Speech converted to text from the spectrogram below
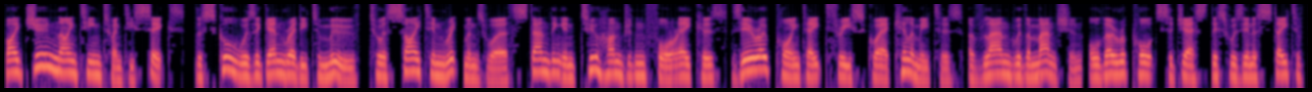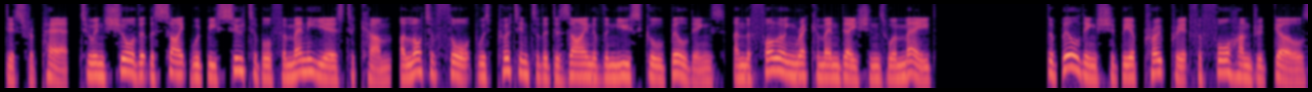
By June 1926, the school was again ready to move, to a site in Rickmansworth standing in 204 acres (0.83 square kilometers) of land with a mansion although reports suggest this was in a state of disrepair. To ensure that the site would be suitable for many years to come, a lot of thought was put into the design of the new school buildings, and the following recommendations were made. The buildings should be appropriate for 400 girls,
